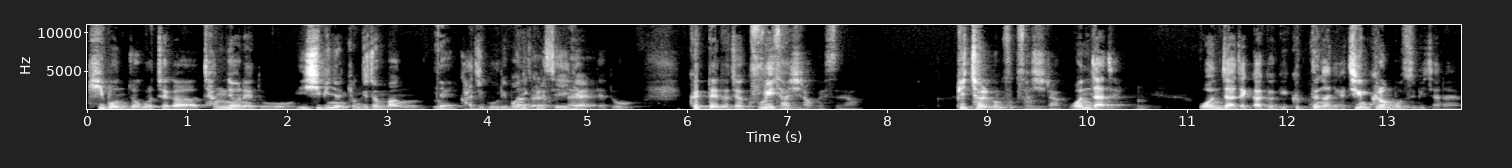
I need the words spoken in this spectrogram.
기본적으로 제가 작년에도 22년 경제 전망 네. 가지고 우리 머니클래스 얘기할 네. 때도 그때도 제가 구리사시라고 했어요. 비철금속 사시라고 원자재. 음. 원자재 가격이 급등하니까 지금 그런 모습이잖아요.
